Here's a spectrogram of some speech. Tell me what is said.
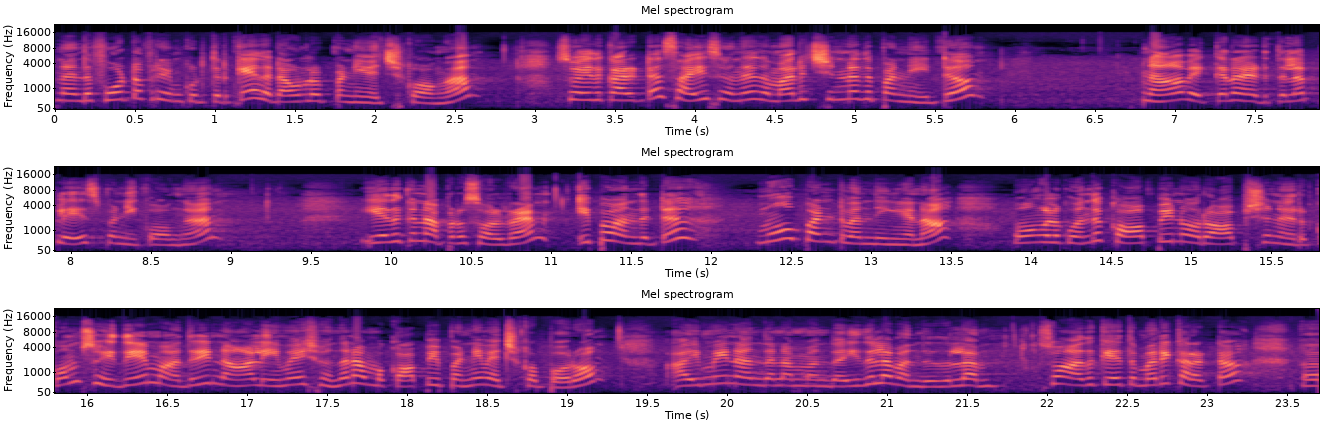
நான் இந்த ஃபோட்டோ ஃப்ரேம் கொடுத்துருக்கேன். இதை டவுன்லோட் பண்ணி வச்சுக்கோங்க. ஸோ இது கரெக்டாக சைஸ் வந்து இந்த மாதிரி சின்னது பண்ணிவிட்டு நான் வைக்கிற இடத்துல ப்ளேஸ் பண்ணிக்கோங்க. எதுக்குன்னு அப்புறம் சொல்கிறேன் இப்போ வந்துட்டு மூவ் பண்ணிட்டு வந்தீங்கன்னா உங்களுக்கு வந்து காப்பின்னு ஒரு ஆப்ஷன் இருக்கும். ஸோ இதே மாதிரி நாலு இமேஜ் வந்து நம்ம காப்பி பண்ணி வச்சுக்க போகிறோம் ஐ மீன் அந்த நம்ம அந்த இதில் வந்ததில்ல ஸோ அதுக்கேற்ற மாதிரி கரெக்டாக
